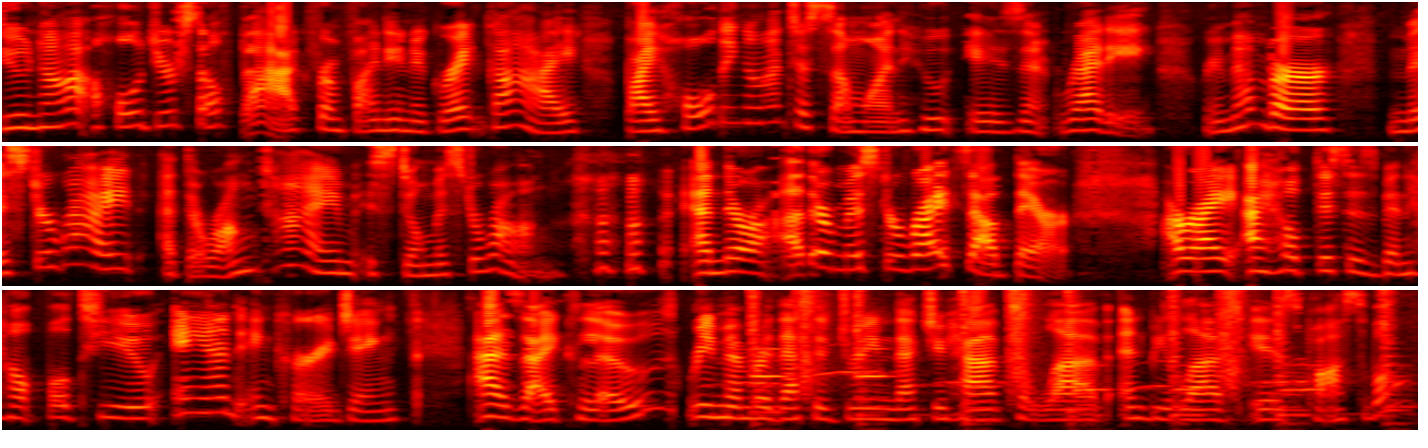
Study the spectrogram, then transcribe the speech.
Do not hold yourself back from finding a great guy by holding on to someone who isn't ready. Remember, Mr. Right at the wrong time is still Mr. Wrong. and there are other Mr. Rights out there. All right, I hope this has been helpful to you and encouraging. As I close, remember that the dream that you have to love and be loved is possible.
